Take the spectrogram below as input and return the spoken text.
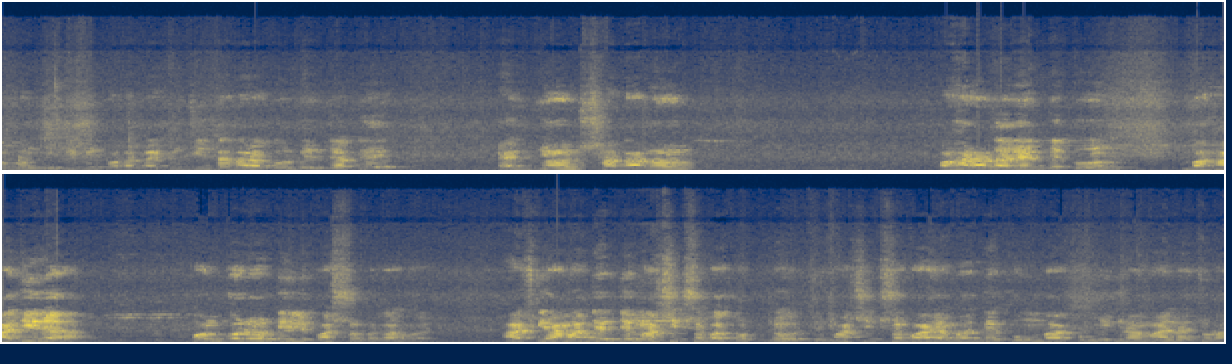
তখন বিটিপির কথাটা একটু চিন্তাধারা করবেন যাতে একজন সাধারণ পাহারাদারের বেতন বা হাজিরা কম করেও ডেলি পাঁচশো টাকা হয়। আজকে আমাদের যে মাসিক সভা করতে হচ্ছে, মাসিক সভায় আমাদের কুম্বা, কুমিগ্রাম, আয়নাচড়া,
